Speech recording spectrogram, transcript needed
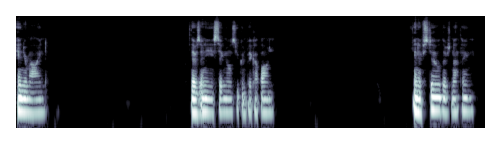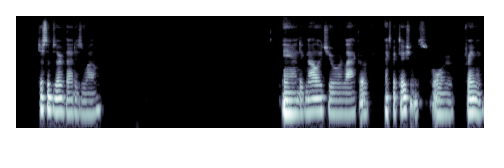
and your mind If there's any signals you can pick up on. And if still there's nothing, just observe that as well. And acknowledge your lack of expectations or framing.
